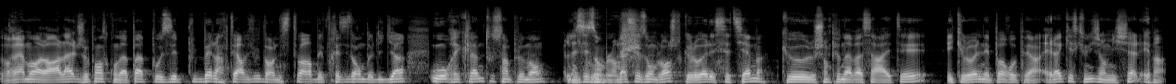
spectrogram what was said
Vraiment, alors là, je pense qu'on n'a pas posé plus belle interview dans l'histoire des présidents de Ligue 1, où on réclame tout simplement La saison coup, blanche. La saison blanche, parce que l'OL est septième, que le championnat va s'arrêter et que l'OL n'est pas européen. Et là, qu'est-ce que nous dit Jean-Michel? Eh ben,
